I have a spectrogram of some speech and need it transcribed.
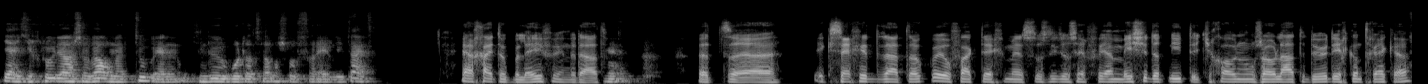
ja, je groeit daar zo wel naartoe en op den duur wordt dat wel een soort van realiteit. ja, ga je het ook beleven, inderdaad. Ja, Het, eh, ik zeg inderdaad ook heel vaak tegen mensen als die dan zeggen van ja, mis je dat niet, dat je gewoon om zo laat de deur dicht kan trekken?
